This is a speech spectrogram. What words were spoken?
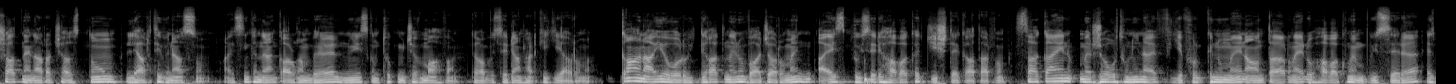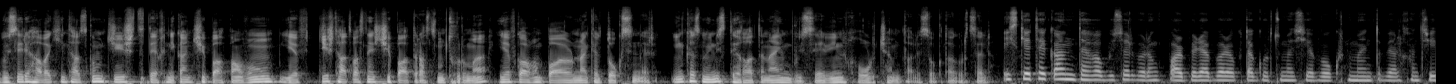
ամենաշատն են առաջացնում լյարդի վնասում։ Այսինքն նրանք կարող են բերել նույնիսկ ընդհանուր միջև մահվան դեղաբույսերի անհարկի կիրառումը։ Կան այո, որ դեղատներում վաճառում են այս բույսերի հավաքը ճիշտ է կատարվում։ Սակայն մեր ժողովուրդ ունի նաև երբ որ գնում են անտառներ ու հավաքում են բույսերը, այս բույսերի հավաքի ընթացքում ճիշտ տեխնիկան չի պահպանվում եւ ճիշտ հատվածներից չի պատրաստվում թուրմը եւ կարող են պարունակել տոքսիններ։ Ինքս նույնիսկ դեղատնային բույսերին խորհուրդ չեմ տալիս օգտագործել։ Իսկ եթե կան դեղաբույսեր, որոնք բարբերաբար օգտագործում ես եւ օգնում են տվյալ խնդրի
